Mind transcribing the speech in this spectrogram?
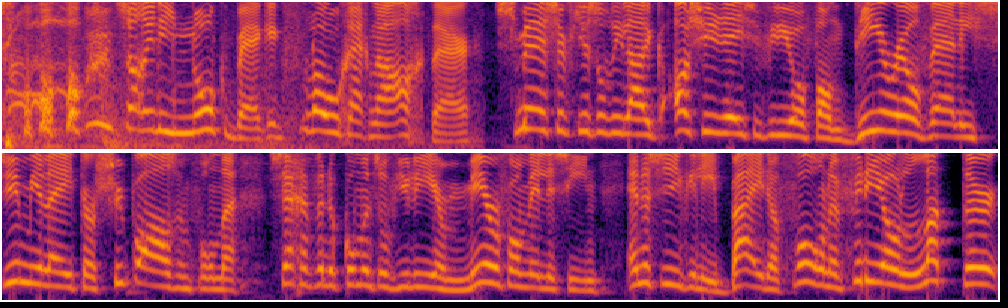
Zag je die knockback? Ik vloog echt naar achter. Smash eventjes op die like als jullie deze video van Derail Valley Simulator super awesome vonden. Zeg even in de comments of jullie hier meer van willen zien. En dan zie ik jullie bij de volgende video. Later!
